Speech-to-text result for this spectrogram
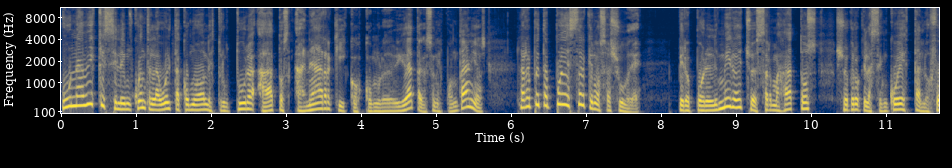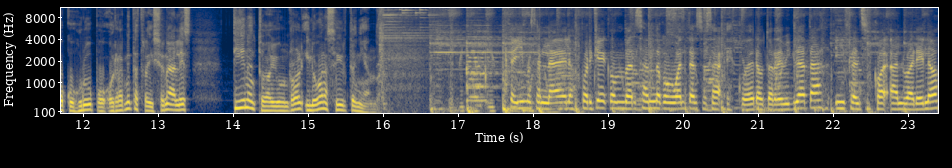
una vez que se le encuentra la vuelta a cómo darle estructura a datos anárquicos como lo de Big Data, que son espontáneos, la respuesta puede ser que nos ayude. Pero por el mero hecho de ser más datos, yo creo que las encuestas, los focus group o herramientas tradicionales tienen todavía un rol y lo van a seguir teniendo. Seguimos en la de los por qué conversando con Walter Sosa, escudero, autor de Big Data, y Francisco Alvarelo,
